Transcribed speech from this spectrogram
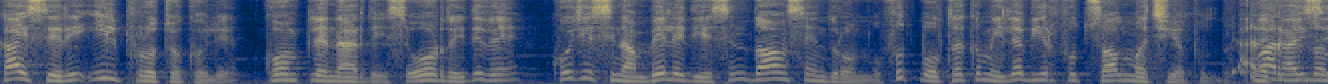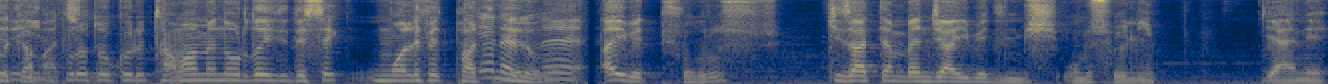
Kayseri İl Protokolü komple neredeyse oradaydı ve Koca Sinan Belediyesi'nin Down sendromlu futbol takımıyla bir futsal maçı yapıldı. Yani Kayseri il protokolü tamamen oradaydı desek muhalefet partilerine ayıp etmiş oluruz. Ki zaten bence ayıp edilmiş onu söyleyeyim. Yani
